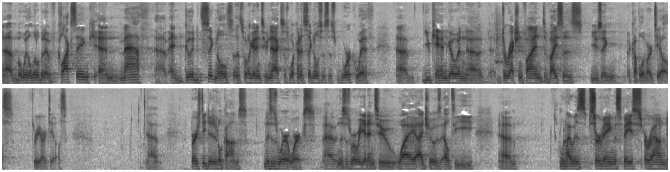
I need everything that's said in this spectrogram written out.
uh, but with a little bit of clock sync and math uh, and good signals, and that's what I'll get into next, is what kind of signals does this work with? Um, you can go and uh, direction find devices using a couple of RTLs, three RTLs. Uh, bursty digital comms. This is where it works, uh, and this is where we get into why I chose LTE. Um, when I was surveying the space around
